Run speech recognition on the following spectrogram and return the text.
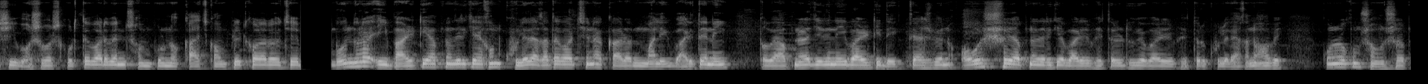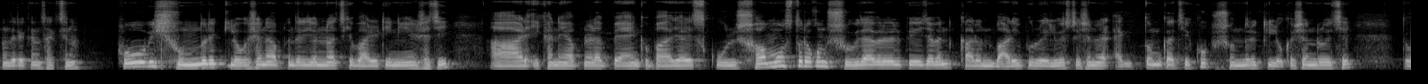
এসেই বসবাস করতে পারবেন। সম্পূর্ণ কাজ কমপ্লিট করা রয়েছে। বন্ধুরা, এই বাড়িটি আপনাদেরকে এখন খুলে দেখাতে পারছি না, কারণ মালিক বাড়িতে নেই। তবে আপনারা যেদিন এই বাড়িটি দেখতে আসবেন, অবশ্যই আপনাদেরকে বাড়ির ভেতরে ঢুকে বাড়ির ভেতর খুলে দেখানো হবে। কোনো রকম সমস্যা আপনাদের এখানে থাকছে না। খুবই সুন্দর একটি লোকেশানে আপনাদের জন্য আজকে বাড়িটি নিয়ে এসেছি। আর এখানে আপনারা ব্যাংক বাজার স্কুল সমস্ত রকম সুবিধা অ্যাভেলেবেল পেয়ে যাবেন, কারণ বারুইপুর রেলওয়ে স্টেশনের একদম কাছে খুব সুন্দর একটি লোকেশন রয়েছে। তো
